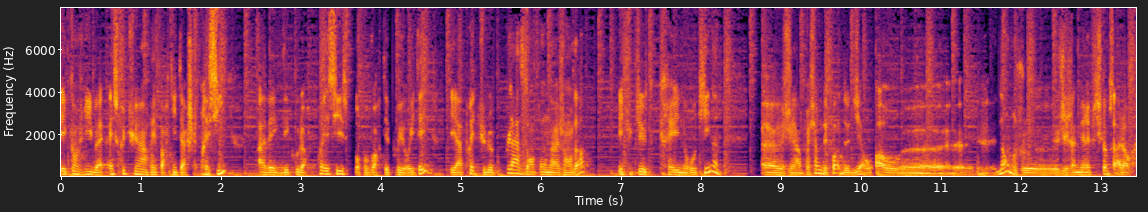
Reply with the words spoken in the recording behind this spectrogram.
Et quand je dis, bah, est-ce que tu as un réparti précis avec des couleurs précises pour voir tes priorités? Et après tu le places dans ton agenda et tu te crées une routine euh, j'ai l'impression des fois de dire waouh euh, non je j'ai jamais réfléchi comme ça alors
